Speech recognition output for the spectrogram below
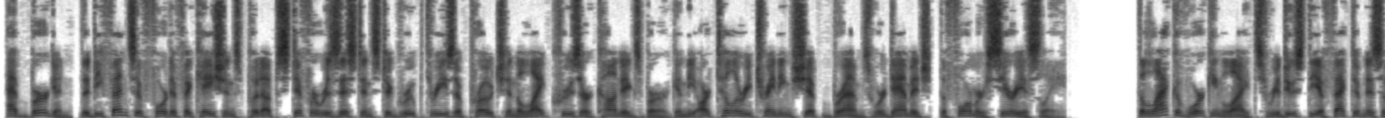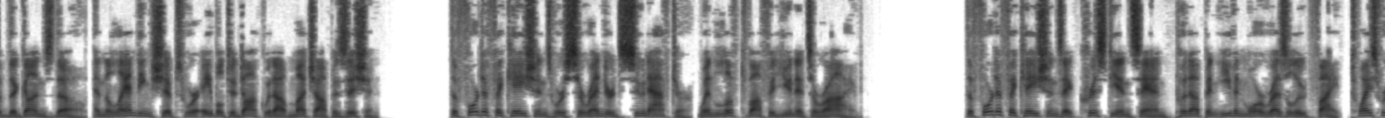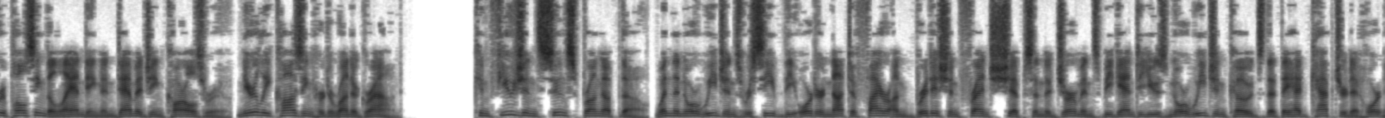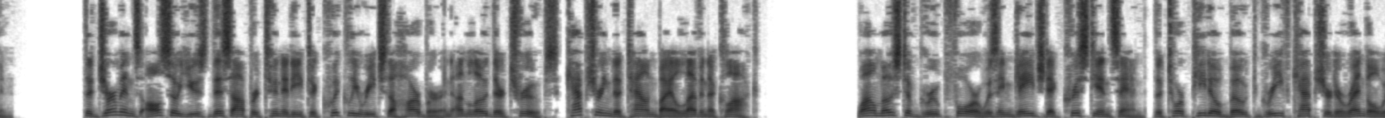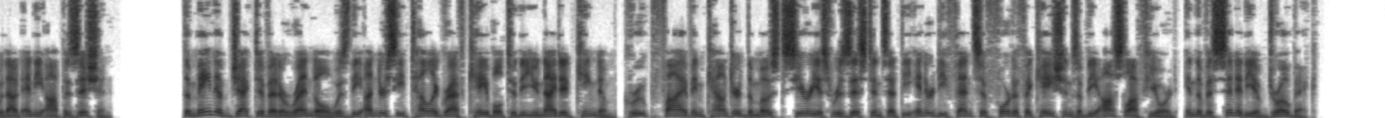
At Bergen, the defensive fortifications put up stiffer resistance to Group 3's approach and the light cruiser Königsberg and the artillery training ship Brems were damaged, the former seriously. The lack of working lights reduced the effectiveness of the guns though, and the landing ships were able to dock without much opposition. The fortifications were surrendered soon after, when Luftwaffe units arrived. The fortifications at Kristiansand put up an even more resolute fight, twice repulsing the landing and damaging Karlsruhe, nearly causing her to run aground. Confusion soon sprung up though, when the Norwegians received the order not to fire on British and French ships and the Germans began to use Norwegian codes that they had captured at Horten. The Germans also used this opportunity to quickly reach the harbour and unload their troops, capturing the town by 11 o'clock. While most of Group 4 was engaged at Kristiansand, the torpedo boat Grief captured Arendal without any opposition. The main objective at Arendal was the undersea telegraph cable to the United Kingdom. Group 5 encountered the most serious resistance at the inner defensive fortifications of the Oslofjord, in the vicinity of Drobak.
